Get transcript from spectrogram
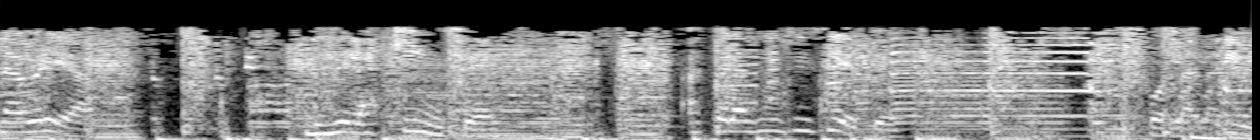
la brea. Desde las 15 hasta las 17. Por la tribu.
